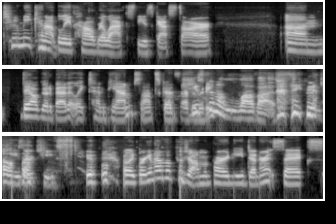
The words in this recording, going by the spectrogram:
Tumi cannot believe how relaxed these guests are. Um, they all go to bed at like 10 p.m., so that's good for She's everybody. gonna love us. I know. She's our chief stew. We're like, we're gonna have a pajama party, dinner at six,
